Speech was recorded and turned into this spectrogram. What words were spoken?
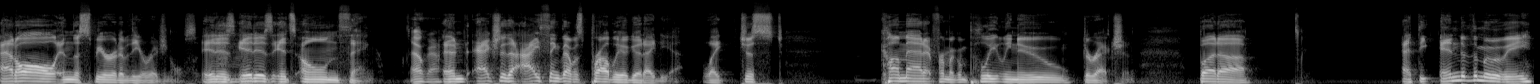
at all in the spirit of the originals. It is- it is its own thing. Okay. And actually, that I think that was probably a good idea. Like, just come at it from a completely new direction. But uh, at the end of the movie,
